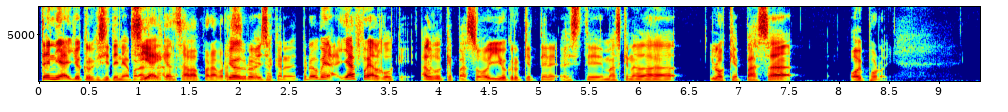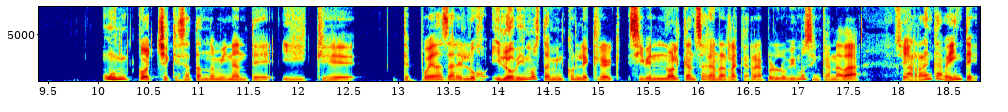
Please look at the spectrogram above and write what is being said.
Tenía, yo creo que sí tenía para Sí alcanzaba para Brasil. Yo creo esa carrera. Pero mira, ya fue algo que, algo que pasó y yo creo que te- este, más que nada lo que pasa hoy por hoy. Un coche que sea tan dominante y que te puedas dar el lujo. Y lo vimos también con Leclerc, si bien no alcanza a ganar la carrera, pero lo vimos en Canadá. Sí. Arranca 20,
